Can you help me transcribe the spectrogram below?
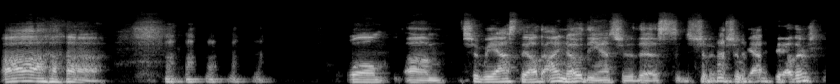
Ah. well, um, should we ask the other? I know the answer to this. Should should we ask the others?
